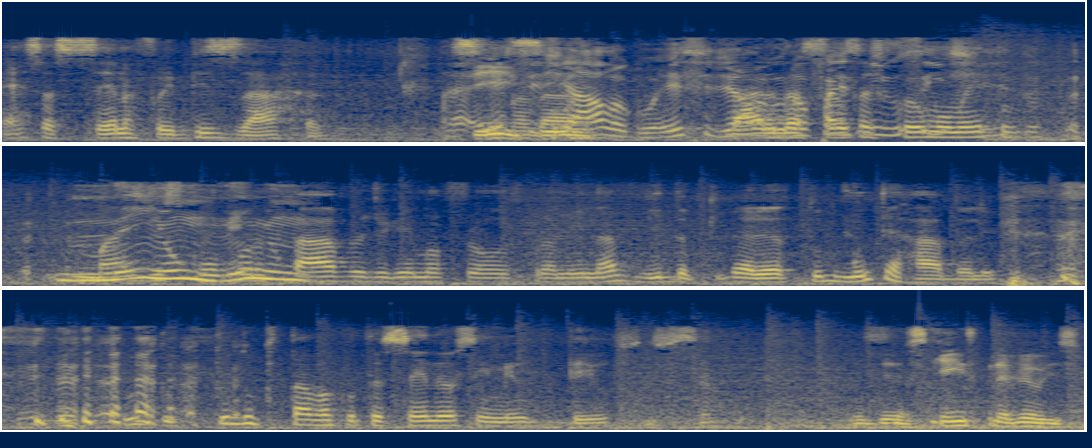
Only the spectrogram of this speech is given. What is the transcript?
essa cena foi bizarra. Sim, esse diálogo, esse diálogo não faz nenhum foi o momento mais nenhum, nenhum. de Game of Thrones pra mim na vida, porque velho, era tudo muito errado ali. tudo, tudo que tava acontecendo, eu assim, meu Deus do céu. Meu Deus, quem escreveu isso?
